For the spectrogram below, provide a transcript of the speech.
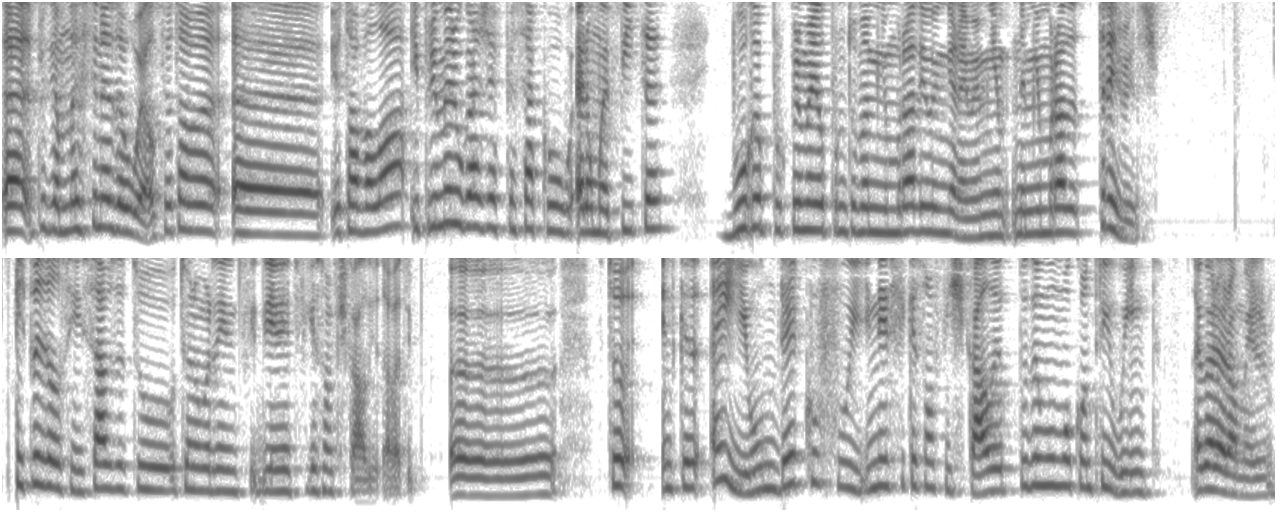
Uh, por exemplo, na cena da Wells, eu estava uh, eu estava lá e primeiro o gajo deve pensar que eu era uma pita burra, porque primeiro ele perguntou-me a minha morada e eu enganei-me na minha morada três vezes. E depois ele assim, sabes a tu, o teu número de identificação fiscal? E eu estava tipo, uh, tô, ei, onde é que eu fui? Identificação fiscal, ele pediu-me o meu contribuinte. Agora era o mesmo.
